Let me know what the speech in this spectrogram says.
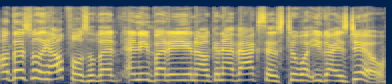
Oh, that's really helpful so that anybody, you know, can have access to what you guys do.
